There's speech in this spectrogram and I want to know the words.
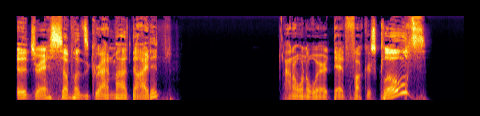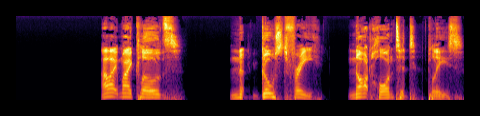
in a dress someone's grandma died in. I don't want to wear a dead fucker's clothes. I like my clothes n- ghost free, not haunted, please.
